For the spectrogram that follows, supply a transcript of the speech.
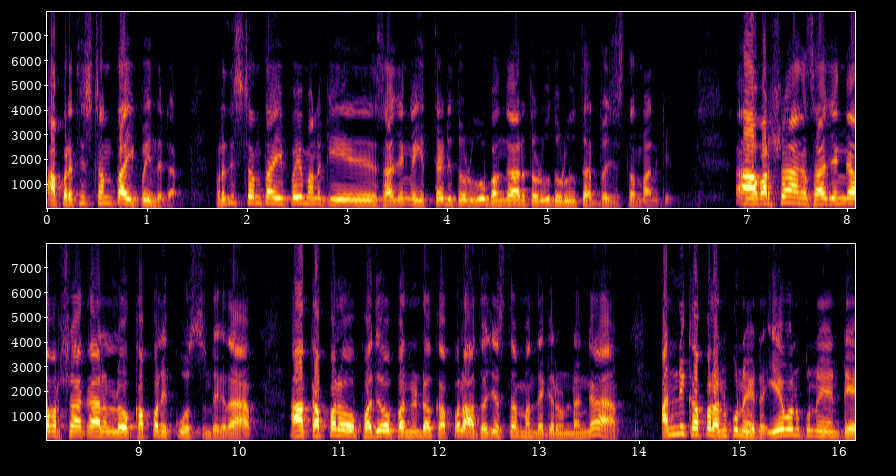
ఆ ప్రతిష్ట అంతా అయిపోయిందట. ప్రతిష్ట అంతా అయిపోయి మనకి సహజంగా ఇత్తడి తొడుగు బంగారు తొడుగు తొడుగుతారు ధ్వజస్తంభానికి. ఆ వర్ష సహజంగా వర్షాకాలంలో కప్పలు ఎక్కువ వస్తుంటాయి కదా ఆ కప్పలు పదో పన్నెండో కప్పలు ఆ ధ్వజస్తంభం దగ్గర ఉండగా అన్ని కప్పలు అనుకున్నాయట. ఏమనుకున్నాయంటే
